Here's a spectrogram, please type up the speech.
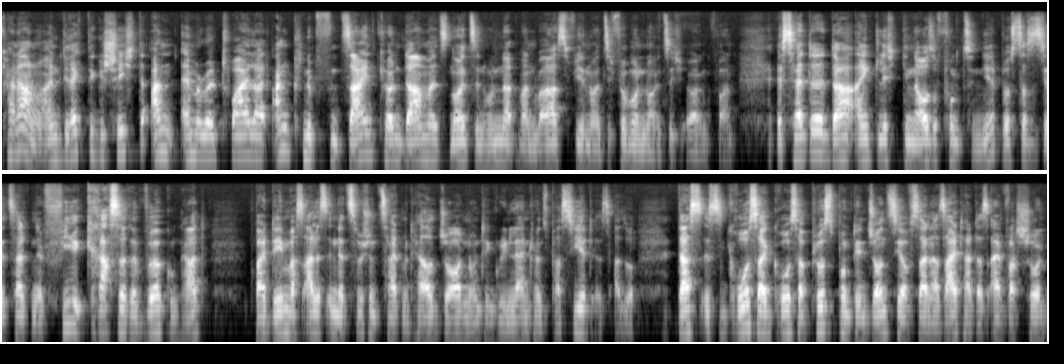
keine Ahnung, eine direkte Geschichte an Emerald Twilight anknüpfend sein können. Damals 1900, wann war es? 94, 95 irgendwann. Es hätte da eigentlich genauso funktioniert, bloß dass es jetzt halt eine viel krassere Wirkung hat bei dem, was alles in der Zwischenzeit mit Hal Jordan und den Green Lanterns passiert ist. Also das ist ein großer, großer Pluspunkt, den John C. auf seiner Seite hat, dass einfach schon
